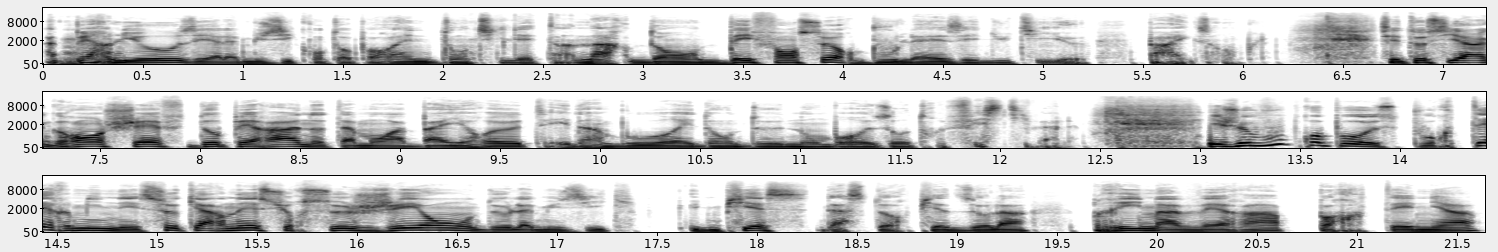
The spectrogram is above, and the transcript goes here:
à Berlioz et à la musique contemporaine, dont il est un ardent défenseur Boulez et Dutilleux, par exemple. C'est aussi un grand chef d'opéra, notamment à Bayreuth, Édimbourg et dans de nombreux autres festivals. Et je vous propose, pour terminer ce carnet sur ce géant de la musique, une pièce d'Astor Piazzolla, Primavera Porteña,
